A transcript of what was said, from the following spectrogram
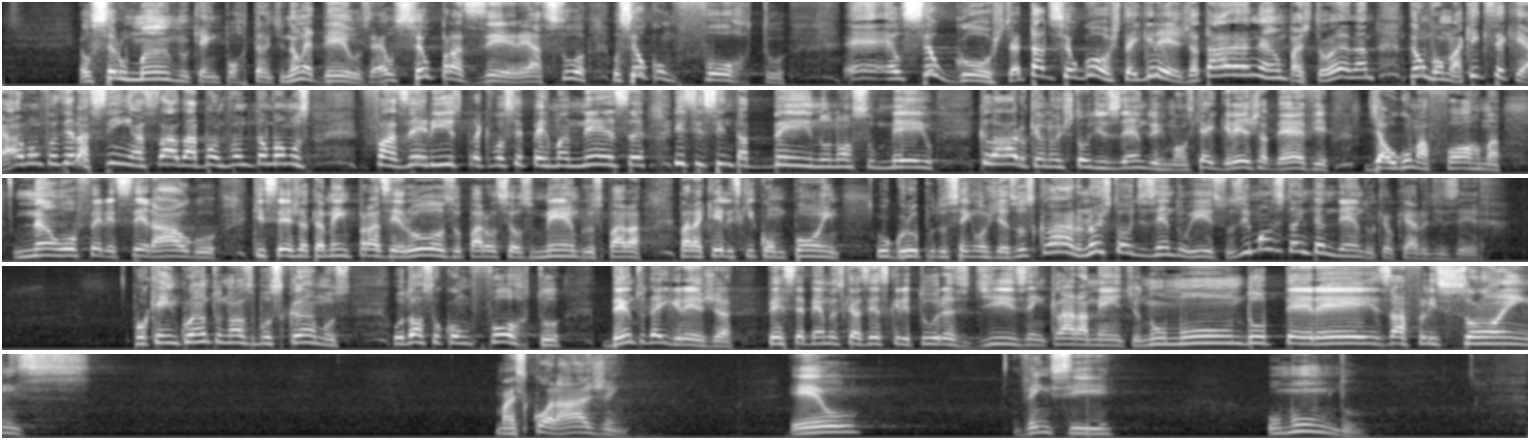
É o ser humano que é importante, não é Deus, é o seu prazer, é a sua, o seu conforto, é, é, o seu gosto. Está do seu gosto a igreja? Tá, não, pastor. É, então vamos lá, o que, que você quer? Ah, vamos fazer assim, assado. Ah, bom, vamos, então vamos fazer isso para que você permaneça e se sinta bem no nosso meio. Claro que eu não estou dizendo, irmãos, que a igreja deve, de alguma forma, não oferecer algo que seja também prazeroso para os seus membros, para, para aqueles que compõem o grupo do Senhor Jesus. Claro, não estou dizendo isso. Os irmãos estão entendendo o que eu quero dizer. Porque enquanto nós buscamos o nosso conforto dentro da igreja, percebemos que as Escrituras dizem claramente: no mundo tereis aflições. Mas coragem, eu venci o mundo.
